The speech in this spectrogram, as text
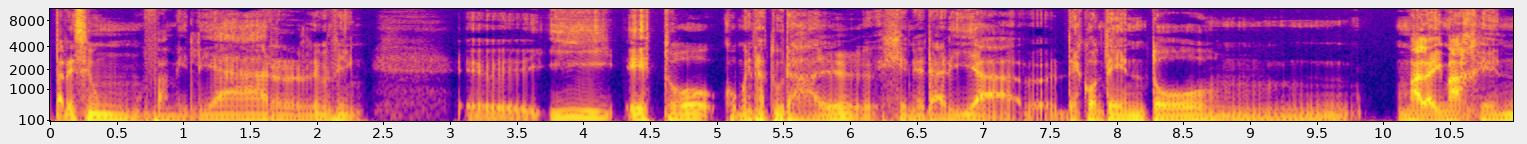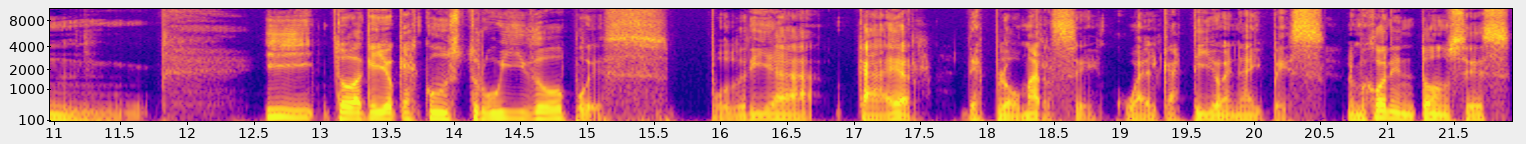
parece un familiar, en fin. Eh, y esto, como es natural, generaría descontento, mm, mala imagen y todo aquello que has construido, pues podría caer, desplomarse, cual castillo en naipes. Lo mejor entonces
